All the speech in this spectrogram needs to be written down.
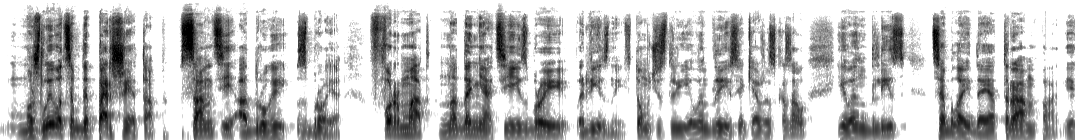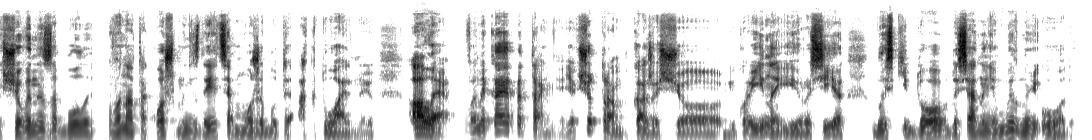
можливо, це буде перший етап санкцій, а другий зброя. Формат надання цієї зброї різний, в тому числі і ленд-ліз, як я вже сказав, і ленд-ліз це була ідея Трампа. Якщо ви не забули, вона також мені здається може бути актуальною. Але виникає питання: якщо Трамп каже, що Україна і Росія близькі до досягнення мирної угоди,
